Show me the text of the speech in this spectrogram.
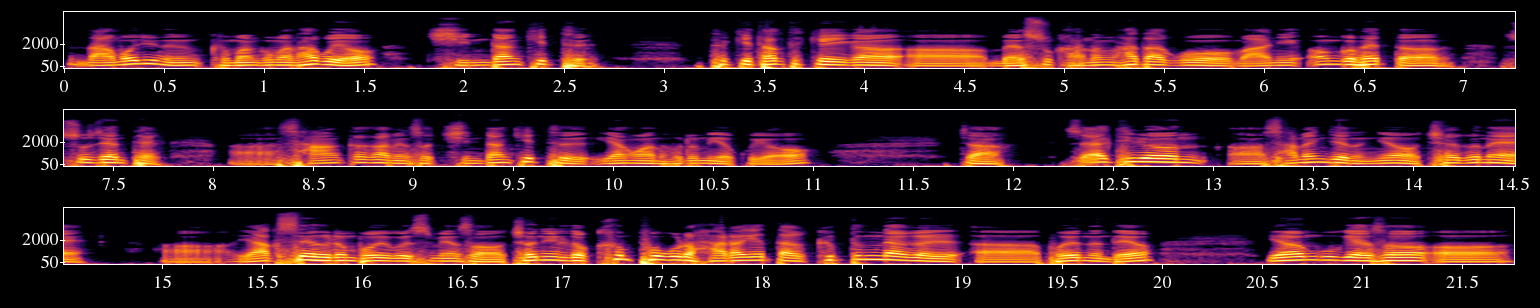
나머지는 그만 그만 하고요. 진단키트 특히 닥터케이가 어, 매수 가능하다고 많이 언급했던 수젠텍 아, 상한가 가면서 진단키트 양호한 흐름이었고요. 자 셀티리온 아, 삼행제는요 최근에 아, 약세 흐름 보이고 있으면서 전일도 큰 폭으로 하락했다가 급등락을 아, 보였는데요. 영국에서 어,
